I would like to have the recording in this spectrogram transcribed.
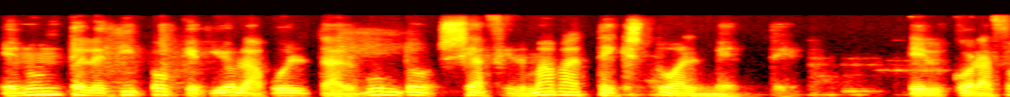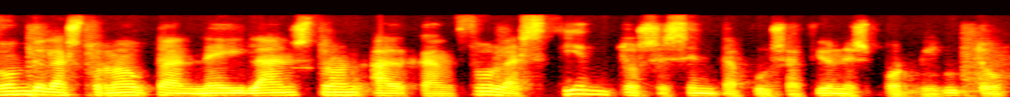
En un teletipo que dio la vuelta al mundo se afirmaba textualmente el corazón del astronauta Neil Armstrong alcanzó las 160 pulsaciones por minuto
